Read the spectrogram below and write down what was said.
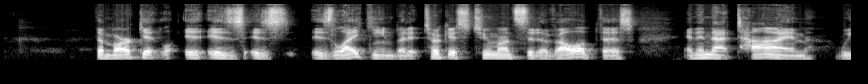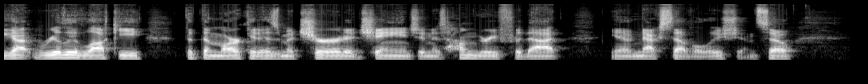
the market is is is liking. But it took us two months to develop this, and in that time, we got really lucky that the market has matured and changed and is hungry for that you know next evolution. So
